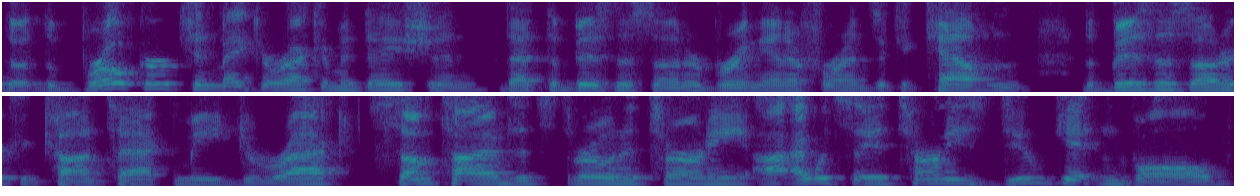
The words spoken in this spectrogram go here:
the, the broker can make a recommendation that the business owner bring in a forensic accountant. The business owner can contact me direct. Sometimes it's through an attorney. I, I would say attorneys do get involved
